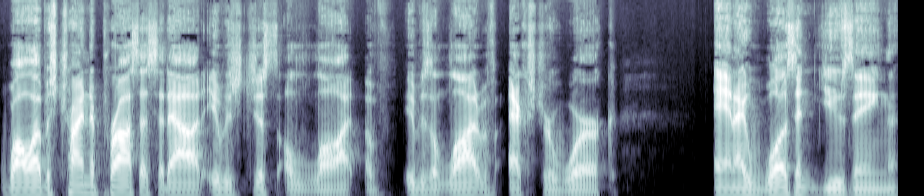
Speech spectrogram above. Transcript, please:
while I was trying to process it out, it was just a lot of it was a lot of extra work, and I wasn't using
